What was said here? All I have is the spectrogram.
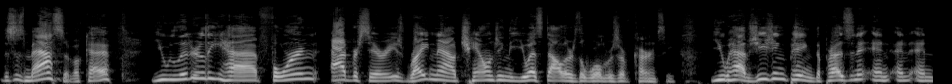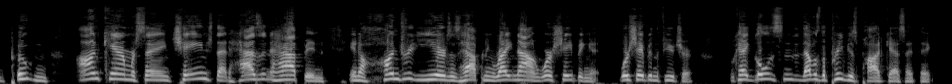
This is massive. Okay. You literally have foreign adversaries right now challenging the US dollar as the world reserve currency. You have Xi Jinping, the president, and, and, and Putin on camera saying change that hasn't happened in a hundred years is happening right now and we're shaping it. We're shaping the future. Okay, go listen. To, that was the previous podcast, I think.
